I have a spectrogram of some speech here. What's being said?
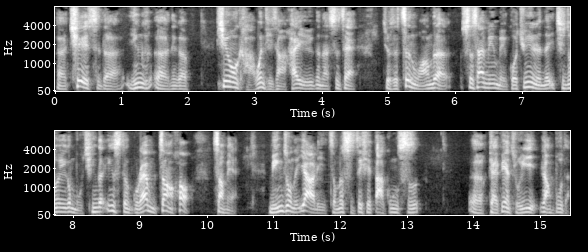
呃，Chase 的银呃那个信用卡问题上，还有一个呢是在就是阵亡的十三名美国军人的其中一个母亲的 Instagram 账号上面，民众的压力怎么使这些大公司，呃改变主意让步的。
